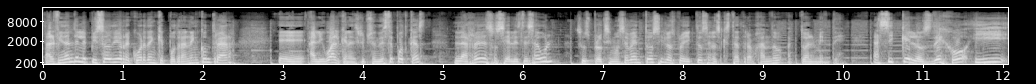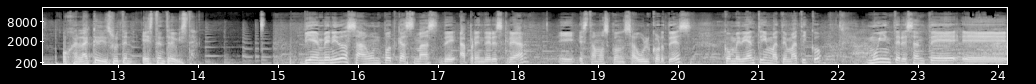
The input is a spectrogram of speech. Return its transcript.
Al final del episodio recuerden que podrán encontrar, eh, al igual que en la descripción de este podcast, las redes sociales de Saúl, sus próximos eventos y los proyectos en los que está trabajando actualmente. Así que los dejo y ojalá que disfruten esta entrevista. Bienvenidos a un podcast más de Aprender es Crear. Y estamos con Saúl Cortés, comediante y matemático. Muy interesante eh,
